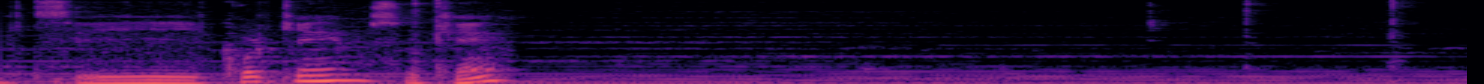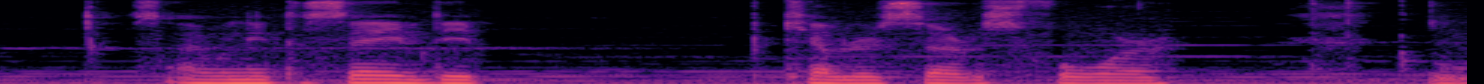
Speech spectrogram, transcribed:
Let's see, court games, okay. So I will need to save the cavalry service for ooh,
